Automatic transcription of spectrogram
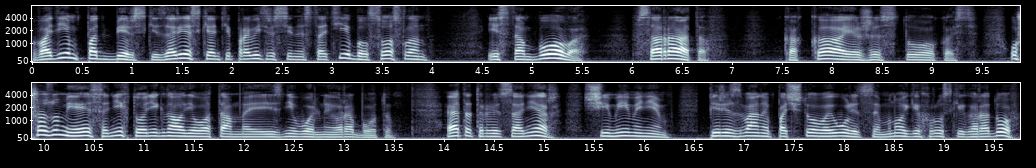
Вадим Подбельский за резкие антиправительственные статьи был сослан из Тамбова в Саратов. Какая жестокость! Уж разумеется, никто не гнал его там на изневольную работу. Этот революционер, чьим именем перезваны почтовой улицы многих русских городов,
